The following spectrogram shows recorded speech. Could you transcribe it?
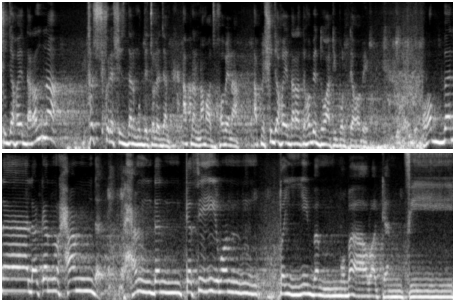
সোজা হয়ে দাঁড়ান না ঠস করে সিজদার মধ্যে চলে যান আপনার নামাজ হবে না আপনি সোজা হয়ে দাঁড়াতে হবে দোয়াটি পড়তে হবে ربنا لك الحمد حمدا كثيرا طيبا مباركا فيه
